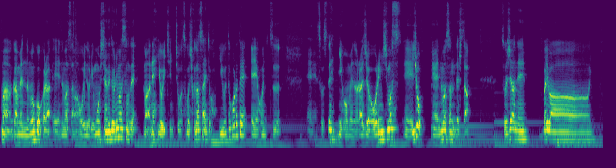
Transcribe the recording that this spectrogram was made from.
まあ画面の向こうから、えー、沼さんはお祈り申し上げておりますので、まあね、良い一日をお過ごしくださいというところで、えー、本日、えー、そうですね、2本目のラジオを終わりにします。え、以上、えー、沼さんでした。それじゃあね、バイバーイ。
